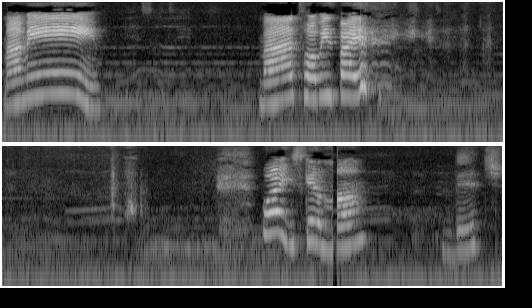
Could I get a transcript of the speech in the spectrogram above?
妈咪，妈，托比拜。Why? You scared of mom? Bitch.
